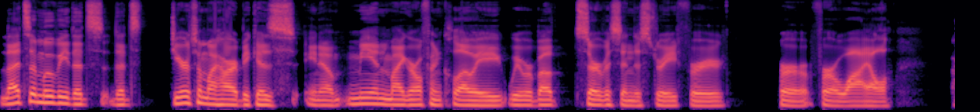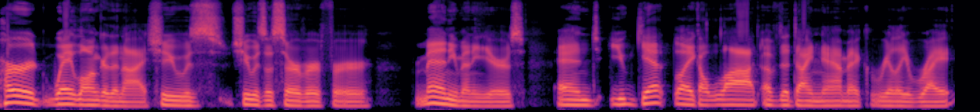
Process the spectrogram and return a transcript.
that's a movie that's that's dear to my heart because, you know, me and my girlfriend Chloe, we were both service industry for for for a while. Her way longer than I. She was she was a server for many, many years and you get like a lot of the dynamic really right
